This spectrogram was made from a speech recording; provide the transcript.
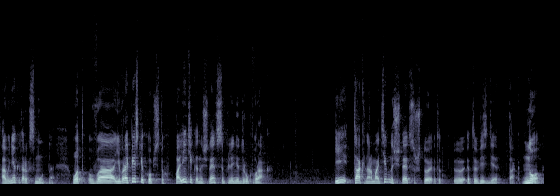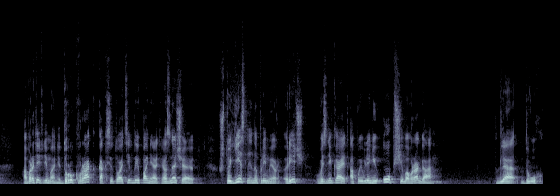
а в некоторых смутно. Вот в европейских обществах политика начинает сцепление друг-враг. И так нормативно считается, что это, э, это везде так. Но, обратите внимание, друг-враг, как ситуативные понятия, означают, что если, например, речь возникает о появлении общего врага для двух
